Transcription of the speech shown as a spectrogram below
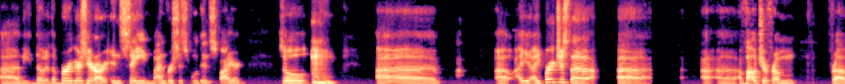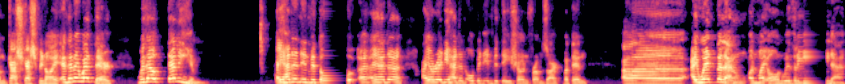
uh, the, the the burgers here are insane man versus food inspired so uh, uh, I, I purchased a, a, a, a voucher from from Cash Cash Pinoy, and then I went there without telling him. I had an invito. I had a. I already had an open invitation from Zark, but then uh, I went na lang on my own with Rina,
